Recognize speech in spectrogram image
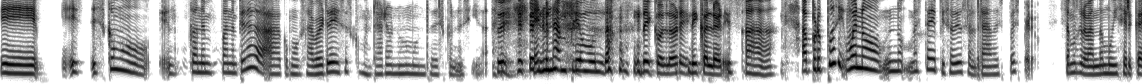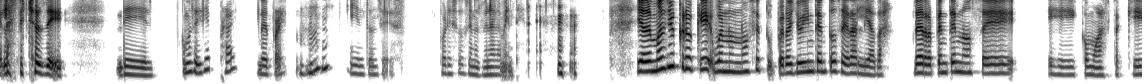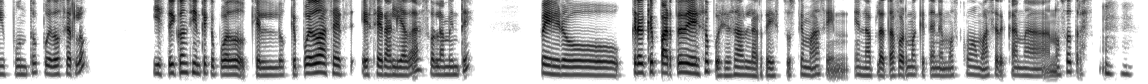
eh, es, es como, eh, cuando, em- cuando empiezas a como saber de eso, es como entrar en un mundo desconocido. Sí. En un amplio mundo de colores. de colores. Ajá. A propósito, bueno, no, este episodio saldrá después, pero estamos grabando muy cerca de las fechas de, del, ¿cómo se dice? Pride. Del Pride. Y entonces, por eso se nos viene a la mente. Y además yo creo que, bueno, no sé tú, pero yo intento ser aliada. De repente no sé eh, como hasta qué punto puedo serlo. Y estoy consciente que puedo, que lo que puedo hacer es ser aliada solamente. Pero creo que parte de eso, pues, es hablar de estos temas en, en la plataforma que tenemos como más cercana a nosotras. Ujú.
